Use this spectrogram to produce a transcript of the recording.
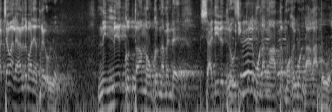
പച്ച മലയാളത്തിൽ പറഞ്ഞ അത്രേ ഉള്ളൂ. നിന്നെ കുത്താൻ നോക്കുന്നവന്റെ ശരീരത്തിൽ ഒരിക്കലും ഉണങ്ങാത്ത മുറിവുണ്ടാകാൻ പോവുക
